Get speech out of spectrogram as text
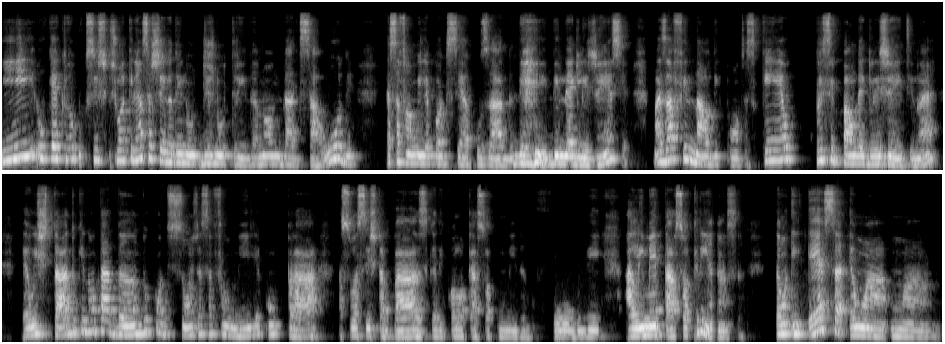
E o que é que se uma criança chega desnutrida numa unidade de saúde, essa família pode ser acusada de, de negligência, mas afinal de contas, quem é o principal negligente, não é? É o Estado que não está dando condições dessa família comprar a sua cesta básica, de colocar sua comida no fogo, de alimentar sua criança. Então, essa é uma, uma,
